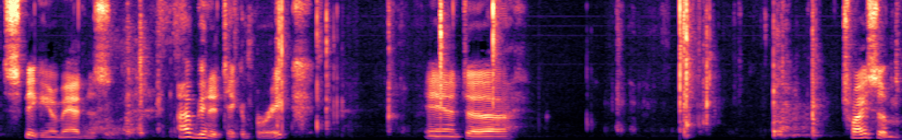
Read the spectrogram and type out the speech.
speaking of madness, I'm going to take a break and uh, try some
